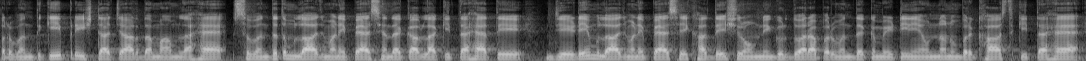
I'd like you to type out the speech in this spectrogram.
ਪ੍ਰਬੰਧਕੀ ਭ੍ਰਿਸ਼ਟਾਚਾਰ ਦਾ ਮਾਮਲਾ ਹੈ। ਸਬੰਧਤ ਮੁਲਾਜ਼ਮਾਂ ਨੇ ਪੈਸਿਆਂ ਦਾ ਕਬਲਾ ਕੀਤਾ ਹੈ ਤੇ ਜਿਹੜੇ ਮੁਲਾਜ਼ਮਾਂ ਨੇ ਪੈਸੇ ਖਾਦੇ ਸ਼੍ਰੋਮਣੀ ਗੁਰਦੁਆਰਾ ਪ੍ਰਬੰਧਕ ਕਮੇਟੀ ਨੇ ਉਹਨਾਂ ਨੂੰ ਬਰਖਾਸਤ ਕੀਤਾ ਹੈ।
